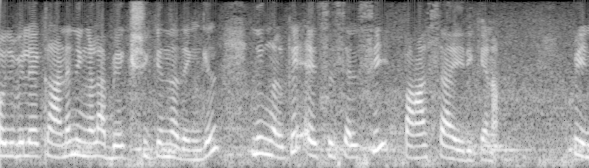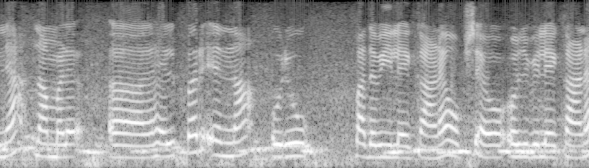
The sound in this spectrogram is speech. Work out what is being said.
ഒഴിവിലേക്കാണ് നിങ്ങൾ അപേക്ഷിക്കുന്നതെങ്കിൽ നിങ്ങൾക്ക് എസ് എസ് എൽ സി പാസ്സായിരിക്കണം. പിന്നെ നമ്മൾ ഹെൽപ്പർ എന്ന ഒരു പദവിയിലേക്കാണ് ഓപ്ഷൻ ഒഴിവിലേക്കാണ്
